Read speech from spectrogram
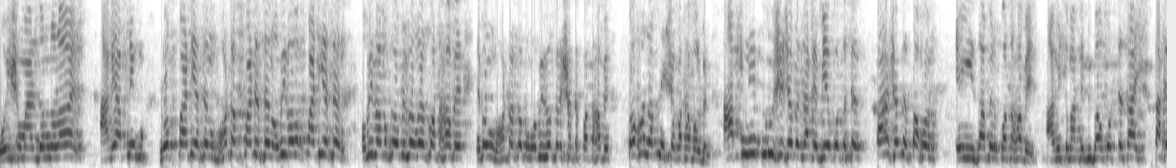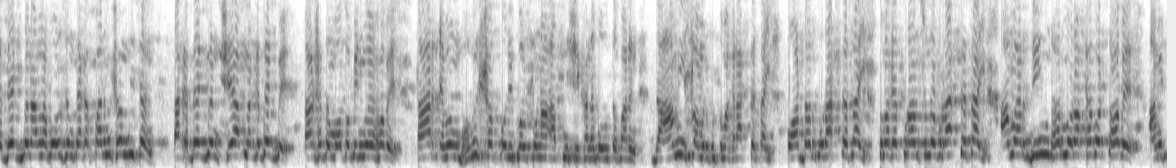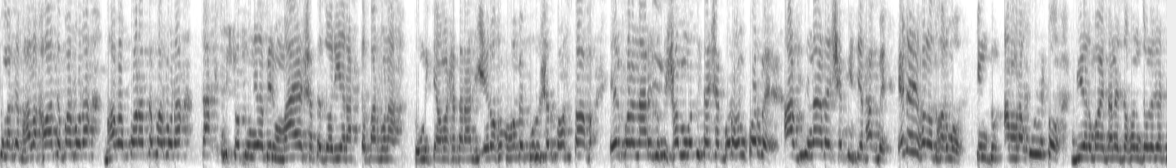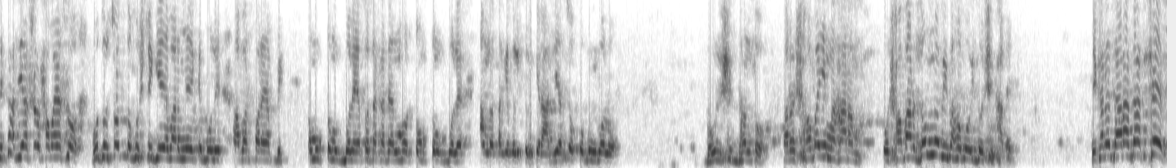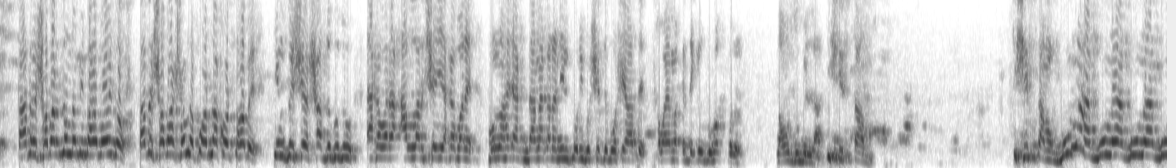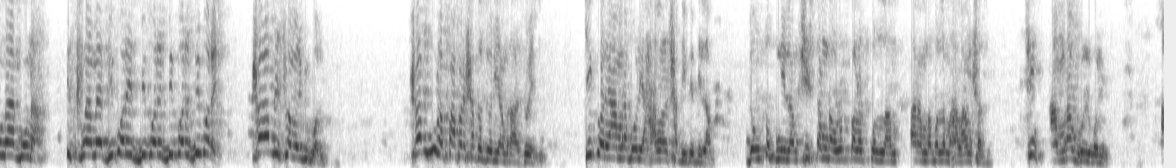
ওই সময়ের জন্য নয়। আগে আপনি লোক পাঠিয়েছেন, ঘটক পাঠিয়েছেন, অভিভাবক পাঠিয়েছেন অভিভাবক অভিভাবকের কথা হবে এবং ঘটক এবং অভিভাবকের সাথে কথা হবে। তখন আপনি সে কথা বলবেন। আপনি পুরুষ হিসেবে যাকে বিয়ে করতেছেন, তার সাথে তখন এই ইজাবের কথা হবে। আমি তোমাকে বিবাহ করতে চাই। তাকে দেখবেন, আল্লাহ বলছেন, তাকে পারমিশন দিচ্ছেন তাকে দেখবেন, সে আপনাকে দেখবে। তার সাথে মত বিনিময় হবে। তার এবং ভবিষ্যৎ পরিকল্পনা আপনি সেখানে বলতে পারেন যে, আমি ইসলামের উপর তোমাকে রাখতে চাই, পর্দার উপর রাখতে চাই, তোমাকে কোরআন, সুন্নার উপর রাখতে চাই। আমার দিন ধর্ম রক্ষা করতে হবে। আমি তোমাকে ভালো খাওয়াতে পারব না, ভালো পড়াতে পারব না, চাকচিক্য দুনিয়াবির মায়ের সাথে জড়িয়ে রাখতে পারব না। তুমি কি আমার সাথে রাজি? এরকম হবে পুরুষের প্রস্তাব। এরপরে নারী যদি সম্মতি দেয় সে গ্রহণ করবে, আর যদি না দেয়, সে পিছিয়ে থাকবে, এটাই হলো ধর্ম। কিন্তু আমরা উল্টো বিয়ের ময়দানে যখন চলে গেছি, কাজী আসলো, সবাই আসলো, হুজুর চোদ্দ গোষ্ঠী গিয়ে এবার মেয়েকে বলি, আবার পরে আপনি অমুক তমুক বলে এত টাকা দেন, মোর তমুক তমুক বলে। আমরা তাকে বলি, তুমি কি রাজি আছো? কবুল বলো। ভুল সিদ্ধান্ত। কারণ সবাই মাহারাম, ও সবার জন্য বিবাহ বৈধ সেখানে। এখানে যারা যাচ্ছে, তাদের সবার জন্য বিবাহ বৈধ, তাদের সবার সামনে পর্দা করতে হবে। কিন্তু সে সাজুগুজু একেবারে আল্লাহর সেই একেবারে মনে হয় এক ডানা কাটা নীল পরিবেশে বসে আছে, সবাই আমাকে দেখে উপভোগ করুন। ইসলামের বিপরীত বিপরীত বিপরীত বিপরীত। সব ইসলামের বিপরীত। সবগুলো পাপের সাথে জড়িয়ে আমরা রয়েছি। কি করে আমরা বলি হালাল শাদিতে দিলাম? যৌতুক নিলাম, সিস্টেমটা ওলট পালট করলাম, আর আমরা বললাম হালাল শাদি ঠিক আমরাও ভুল বলি।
